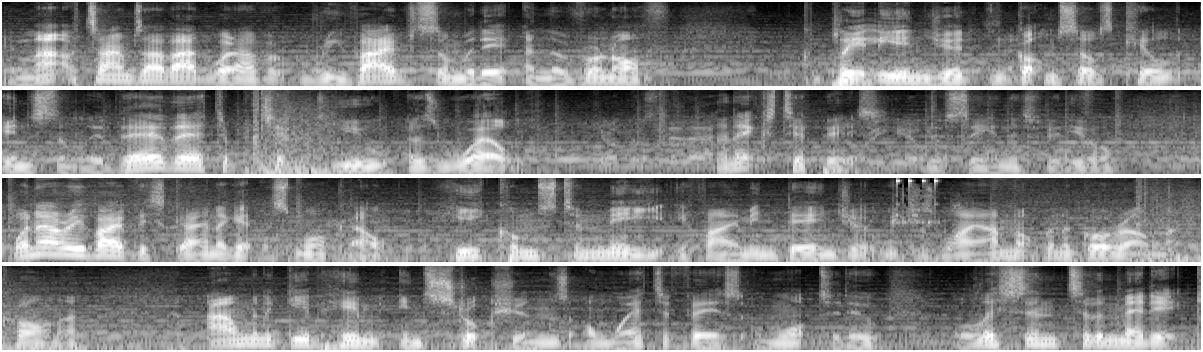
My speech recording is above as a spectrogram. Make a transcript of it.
The amount of times I've had where I've revived somebody and they've run off completely injured and got themselves killed instantly. They're there to protect you as well. The next tip is, you'll see in this video, when I revive this guy and I get the smoke out, he comes to me if I'm in danger, which is why I'm not going to go around that corner. I'm going to give him instructions on where to face and what to do. Listen to the medic.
